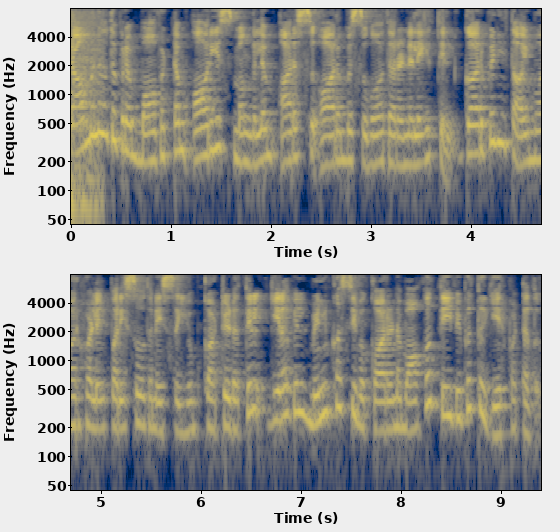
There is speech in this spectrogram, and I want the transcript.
ராமநாதபுரம் மாவட்டம் ஆர் எஸ் மங்கலம் அரசு ஆரம்ப சுகாதார நிலையத்தில் கர்ப்பிணி தாய்மார்களை பரிசோதனை செய்யும் கட்டிடத்தில் இரவில் மின்கசிவு காரணமாக தீ விபத்து ஏற்பட்டது.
